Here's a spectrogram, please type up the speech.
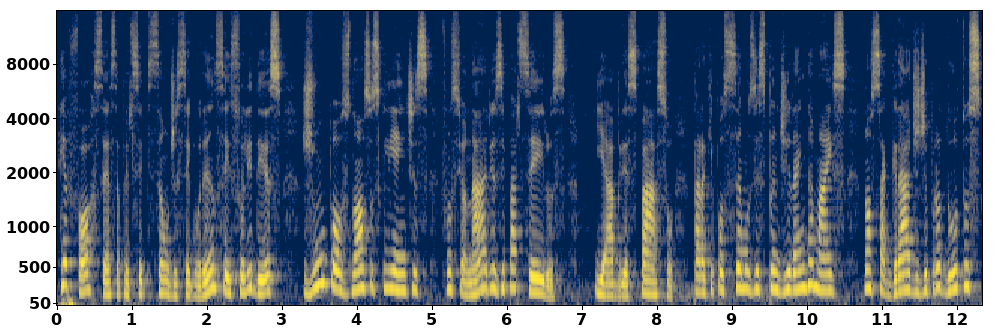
reforça essa percepção de segurança e solidez junto aos nossos clientes, funcionários e parceiros e abre espaço para que possamos expandir ainda mais nossa grade de produtos,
